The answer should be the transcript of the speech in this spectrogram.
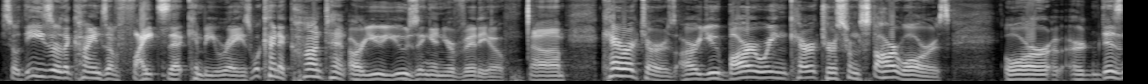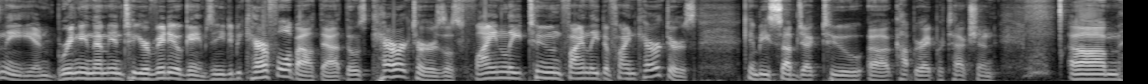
So these are the kinds of fights that can be raised. What kind of content are you using in your video? Um, characters. Are you borrowing characters from Star Wars? Or, or, Disney and bringing them into your video games. You need to be careful about that. Those characters, those finely tuned, finely defined characters, can be subject to uh, copyright protection. Um,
